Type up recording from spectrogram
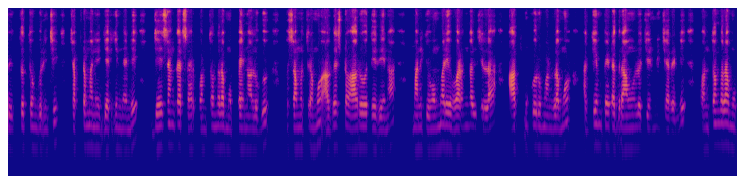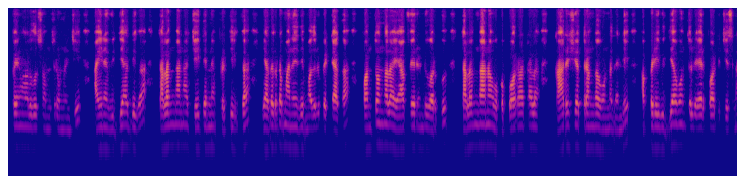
వ్యక్తిత్వం గురించి చెప్పడం అనేది జరిగిందండి. జయశంకర్ సార్ 1934 సంవత్సరము ఆగస్టు ఆరవ తేదీన మనకి ఉమ్మడి వరంగల్ జిల్లా ఆత్మకూరు మండలము అక్కింపేట గ్రామంలో జన్మించారండి. 1934 సంవత్సరం నుంచి ఆయన విద్యార్థిగా తెలంగాణ చైతన్య ప్రతీకగా ఎదగటం అనేది మొదలుపెట్టాక 1952 వరకు తెలంగాణ ఒక పోరాటాల కార్యక్షేత్రంగా ఉన్నదండి. అప్పటి విద్యావంతులు ఏర్పాటు చేసిన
